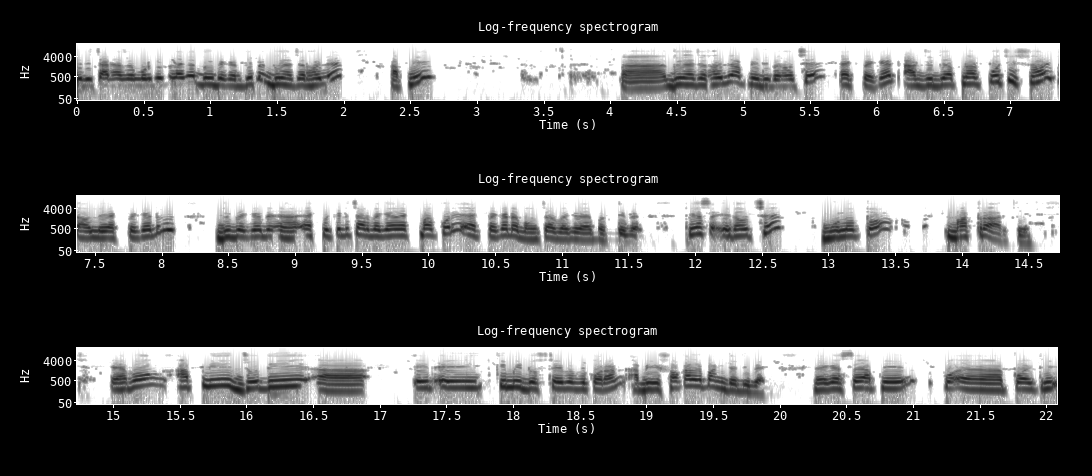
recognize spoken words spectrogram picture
যদি চার হাজার মুরগি থাকে দুই প্যাকেট দিবেন, দুই হাজার হলে আপনি দুই হাজার হলে আপনি দিবেন হচ্ছে এক প্যাকেট। আর যদি আপনার পঁচিশশো হয়, তাহলে এক প্যাকেট, দুই প্যাকেট এক প্যাকেটে চার প্যাকেট একবার করে এক প্যাকেট এবং চার প্যাকেট একবার দিবেন। ঠিক আছে? এটা হচ্ছে মূলত মাত্রা আর কি। এবং আপনি যদি এই কিমি ডোজটা এইভাবে করান, আপনি সকালের পানিতে দিবেন। দেখা গেছে আপনি পঁয়ত্রিশ,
